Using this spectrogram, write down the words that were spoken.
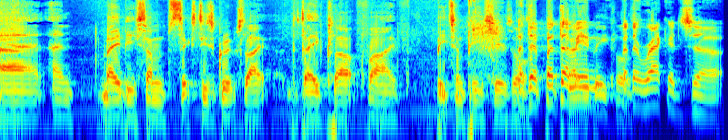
uh, and maybe some 60s groups like the Dave Clark Five, Bits and Pieces, or but the, but I mean, Beatles. but the records. Uh,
